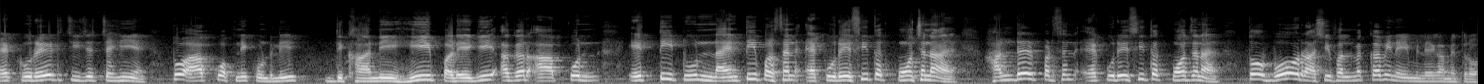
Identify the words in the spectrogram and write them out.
एक्यूरेट चीज़ें चाहिए तो आपको अपनी कुंडली दिखानी ही पड़ेगी। अगर आपको 80 टू 90 परसेंट एक्यूरेसी तक पहुँचना है 100 परसेंट एक्यूरेसी तक पहुँचना है तो वो राशिफल में कभी नहीं मिलेगा मित्रों।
